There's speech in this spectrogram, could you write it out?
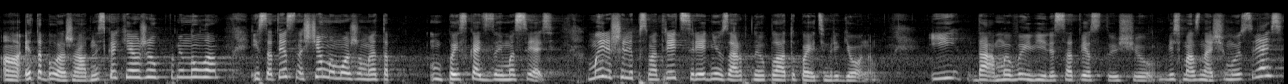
А, это была жадность, как я уже упомянула, и, соответственно, с чем мы можем это поискать взаимосвязь? Мы решили посмотреть среднюю заработную плату по этим регионам. И да, мы выявили соответствующую весьма значимую связь,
